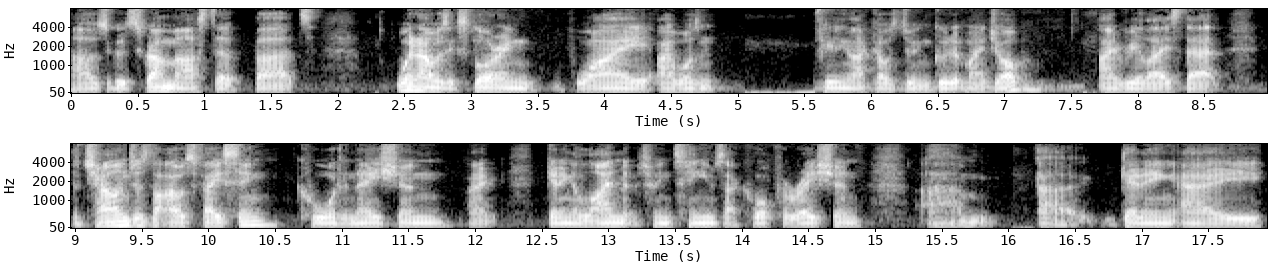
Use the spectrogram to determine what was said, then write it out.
I was a good scrum master. But when I was exploring why I wasn't feeling like I was doing good at my job, I realized that the challenges that I was facing, coordination, like getting alignment between teams, that cooperation, um, uh, getting a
